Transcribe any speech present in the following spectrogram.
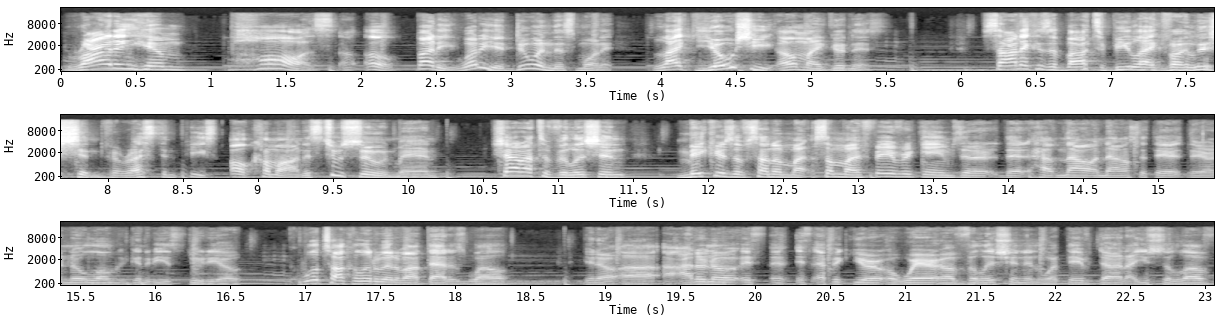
Riding him. Pause. Oh, buddy, what are you doing this morning? Like Yoshi. Oh my goodness. Sonic is about to be like Volition. Rest in peace. Oh, come on. It's too soon, man. Shout out to Volition, makers of some of my some of my favorite games that are that have now announced that they they are no longer going to be a studio. We'll talk a little bit about that as well. You know, uh, I don't know if if Epic you're aware of Volition and what they've done. I used to love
